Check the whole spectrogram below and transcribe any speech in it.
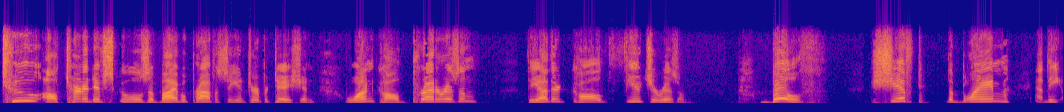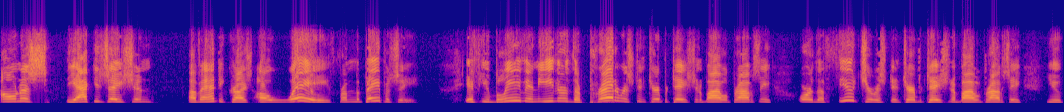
two alternative schools of Bible prophecy interpretation, one called preterism, the other called futurism. Both shift the blame, uh, the onus, the accusation of Antichrist away from the papacy. If you believe in either the preterist interpretation of Bible prophecy or the futurist interpretation of Bible prophecy, you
